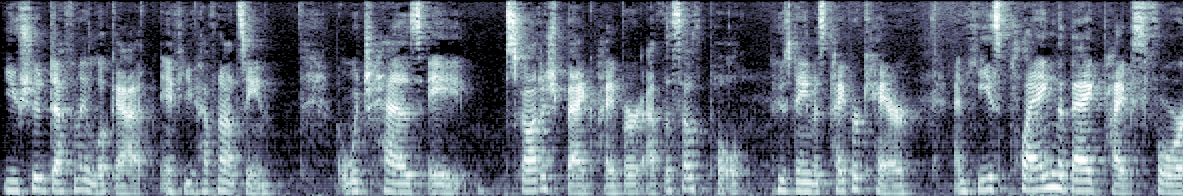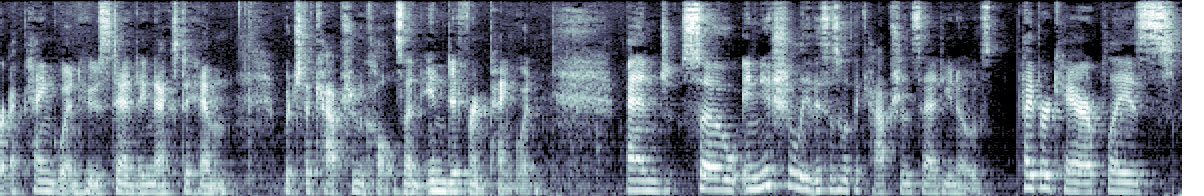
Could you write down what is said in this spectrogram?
you should definitely look at if you have not seen, which has a Scottish bagpiper at the South Pole whose name is Piper Kerr, and he's playing the bagpipes for a penguin who's standing next to him, which the caption calls an indifferent penguin. And so initially, this is what the caption said you know, Piper Kerr plays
